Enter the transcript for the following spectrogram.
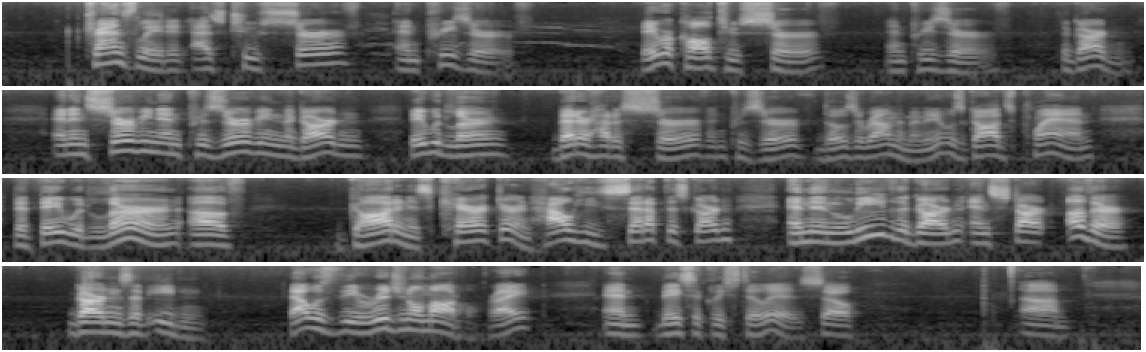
translated as to serve and preserve. They were called to serve and preserve the garden. And in serving and preserving the garden, they would learn better how to serve and preserve those around them. I mean, it was God's plan that they would learn of God and His character and how He set up this garden, and then leave the garden and start other gardens of Eden. That was the original model, right? And basically still is. So, um,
